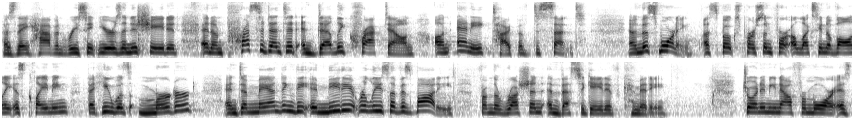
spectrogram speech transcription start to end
as they have in recent years initiated an unprecedented and deadly crackdown on any type of dissent. And this morning, a spokesperson for Alexei Navalny is claiming that he was murdered and demanding the immediate release of his body from the Russian Investigative Committee. Joining me now for more is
